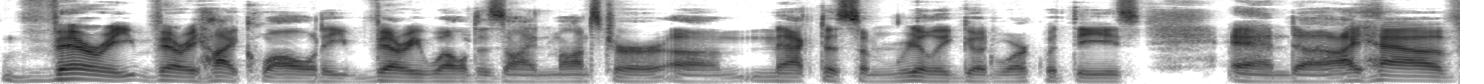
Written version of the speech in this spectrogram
Very, very high quality, very well designed monster. Um, Mac does some really good work with these, and uh, I have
